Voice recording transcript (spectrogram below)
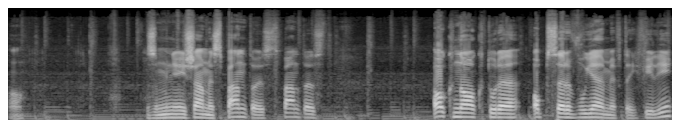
O. Zmniejszamy span, to jest span, to jest okno, które obserwujemy w tej chwili,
